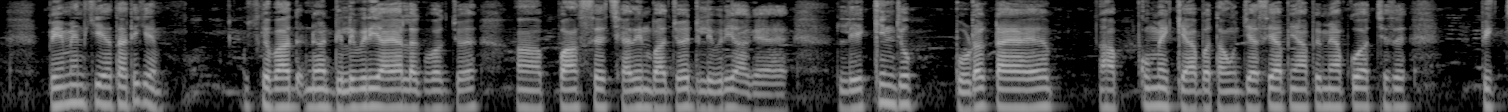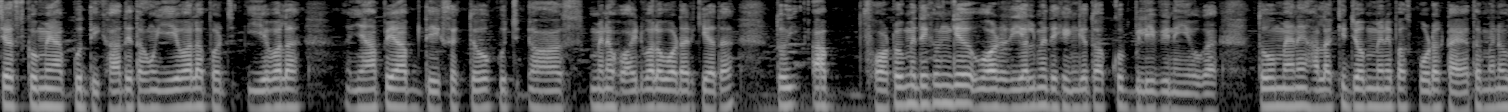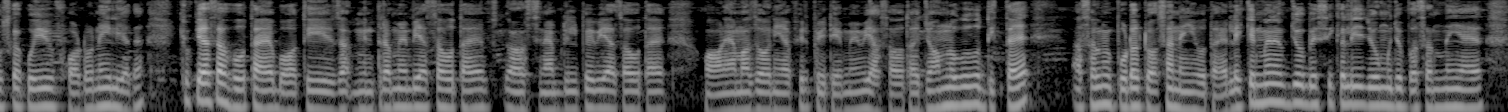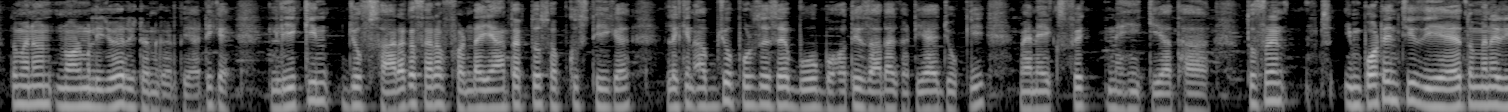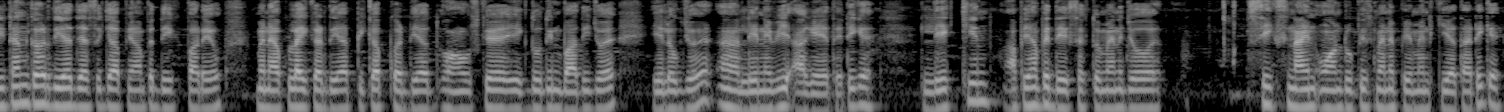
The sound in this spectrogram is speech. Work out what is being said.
पेमेंट किया था, ठीक है? उसके बाद डिलीवरी आया लगभग जो है पाँच से छः दिन बाद जो है डिलीवरी आ गया है। लेकिन जो प्रोडक्ट आया है, आपको मैं क्या बताऊँ? जैसे आप यहाँ पे, मैं आपको अच्छे से पिक्चर्स को मैं आपको दिखा देता हूँ। ये वाला पर ये वाला यहाँ पे आप देख सकते हो कुछ आ, मैंने वाइट वाला ऑर्डर किया था। तो आप फ़ोटो में देखेंगे और रियल में देखेंगे तो आपको बिलीव ही नहीं होगा। तो मैंने हालाँकि जब मेरे पास प्रोडक्ट आया था मैंने उसका कोई भी फ़ोटो नहीं लिया था क्योंकि ऐसा होता है बहुत ही मिंत्रा में भी ऐसा होता है स्नैपडील पे भी ऐसा होता है और अमेज़ोन या फिर पेटीएम में भी ऐसा होता है। जो हम लोगों को दिखता है असल में प्रोडक्ट वैसा नहीं होता है। लेकिन मैंने जो बेसिकली जो मुझे पसंद नहीं आया तो मैंने नॉर्मली जो है रिटर्न कर दिया, ठीक है? लेकिन जो सारा का सारा फंड है, यहाँ तक तो सब कुछ ठीक है, लेकिन अब जो प्रोसेस है, वो बहुत ही ज़्यादा घटिया है, जो कि मैंने एक्सपेक्ट नहीं किया था। तो फ्रेंड इंपॉर्टेंट चीज़ ये है तो मैंने रिटर्न कर दिया, जैसे कि आप यहाँ पे देख पा रहे हो, मैंने अप्लाई कर दिया पिकअप कर दिया तो उसके एक दो दिन बाद ही जो है, ये लोग जो है लेने भी आ गए थे, ठीक है? लेकिन आप यहाँ पे देख सकते हो, मैंने जो सिक्स नाइन वन रुपीज़ मैंने पेमेंट किया था, ठीक है?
